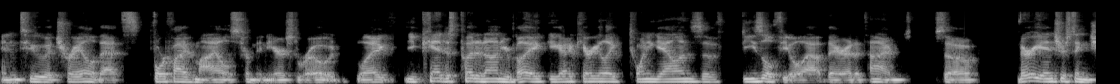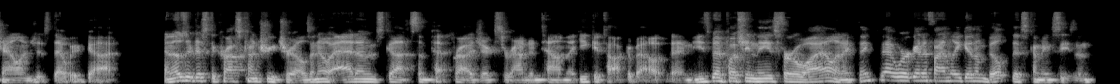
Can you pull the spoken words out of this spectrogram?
into a trail that's four or five miles from the nearest road. Like you can't just put it on your bike. You got to carry like 20 gallons of diesel fuel out there at a time. So very interesting challenges that we've got. And those are just the cross country trails. I know Adam's got some pet projects around in town that he could talk about. And he's been pushing these for a while. And I think that we're going to finally get them built this coming season.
